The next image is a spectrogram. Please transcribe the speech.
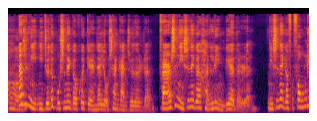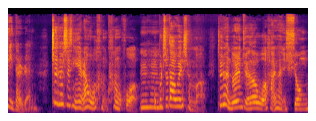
嗯但是你你绝对不是那个会给人家友善感觉的人，反而是你是那个很凛冽的人。你是那个锋利的人。这个事情也让我很困惑，嗯我不知道为什么，就是很多人觉得我好像很凶，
